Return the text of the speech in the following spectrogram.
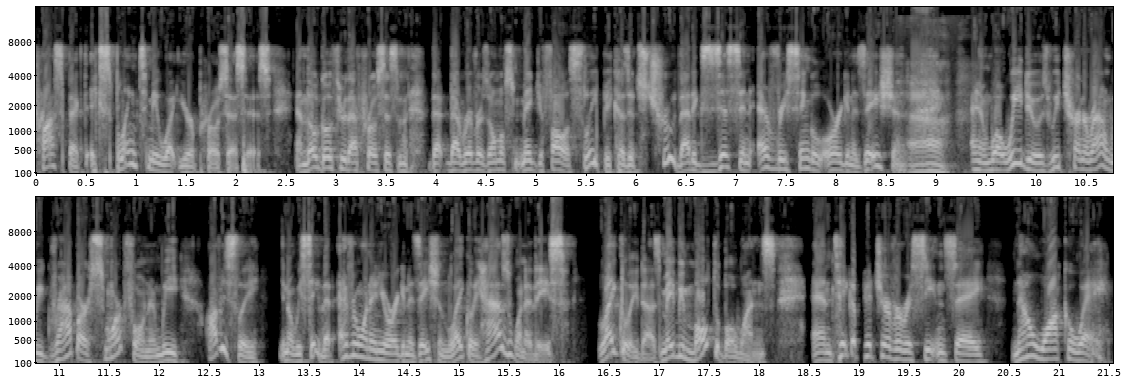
prospect, explain to me what your process is. And they'll go through that process. And that, that Rivers almost made you fall asleep because it's true. That exists in every single organization. Uh. And what we do is we turn around, we grab our smartphone, and we obviously, you know, we say that everyone in your organization likely has one of these likely does, maybe multiple ones, and take a picture of a receipt and say, now walk away.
